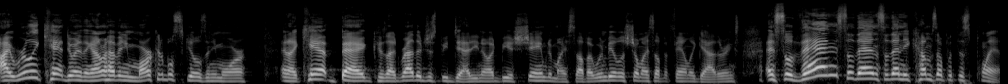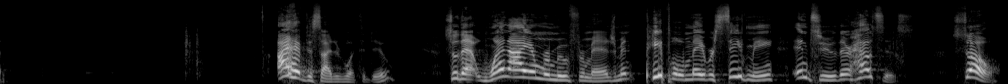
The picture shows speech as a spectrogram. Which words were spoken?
I really can't do anything. I don't have any marketable skills anymore and I can't beg because I'd rather just be dead. You know, I'd be ashamed of myself. I wouldn't be able to show myself at family gatherings. And so then, so then, so then he comes up with this plan. I have decided what to do so that when I am removed from management, people may receive me into their houses. So,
